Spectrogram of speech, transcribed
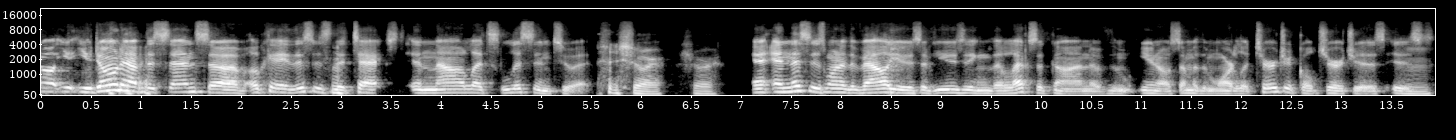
know, you, you don't have the sense of, okay, this is the text, and now let's listen to it. sure, sure. And, and, this is one of the values of using the lexicon of the, you know, some of the more liturgical churches is mm.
